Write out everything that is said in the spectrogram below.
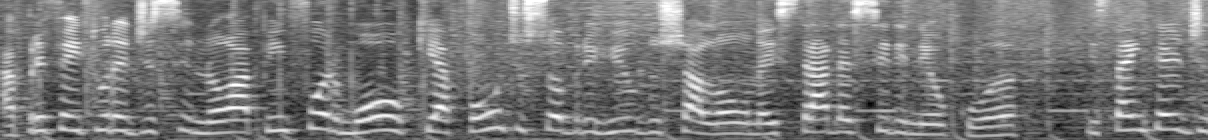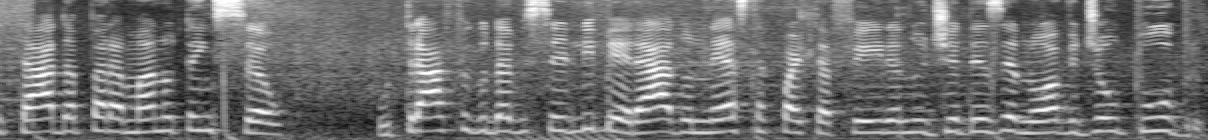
A Prefeitura de Sinop informou que a ponte sobre o Rio do Chalon, na estrada Sirineu Coan, está interditada para manutenção. O tráfego deve ser liberado nesta quarta-feira, no dia 19 de outubro,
